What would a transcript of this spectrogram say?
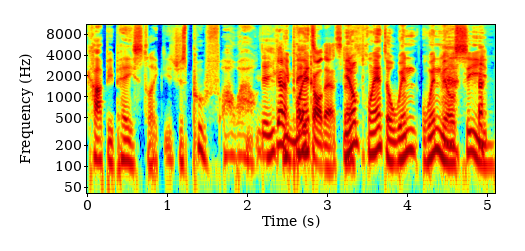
copy paste, like you just poof. Oh wow. yeah you got to plant- all that stuff You don't plant a wind windmill seed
